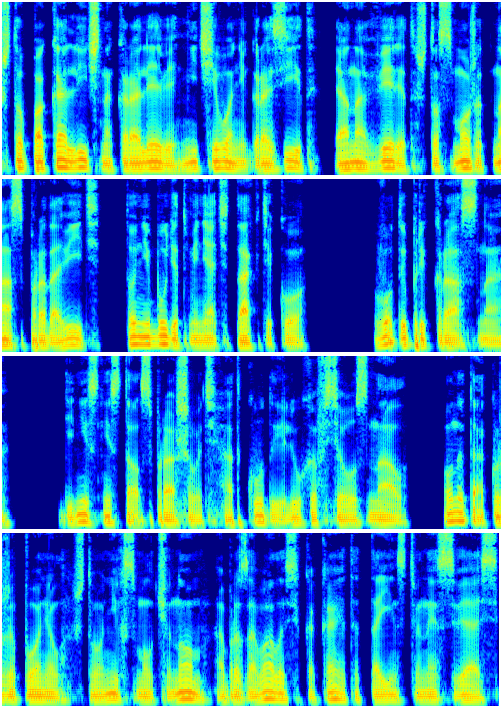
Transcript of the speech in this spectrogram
что пока лично королеве ничего не грозит, и она верит, что сможет нас продавить, то не будет менять тактику. Вот и прекрасно. Денис не стал спрашивать, откуда Илюха все узнал. Он и так уже понял, что у них с Молчуном образовалась какая-то таинственная связь.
